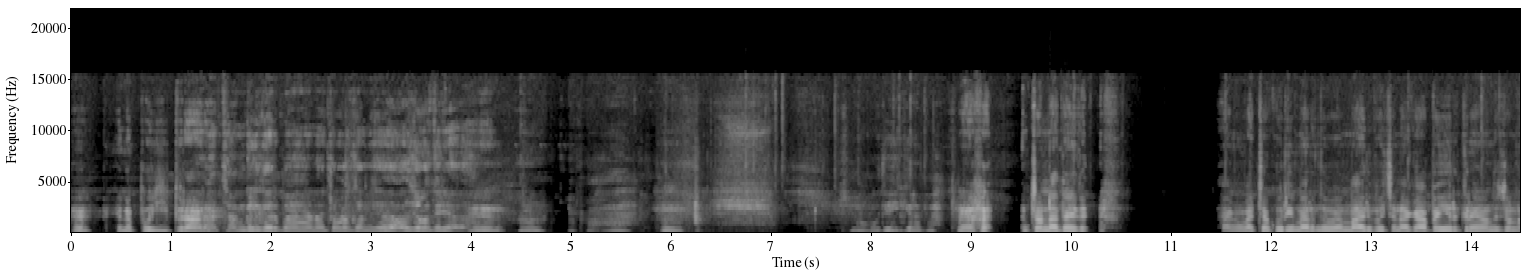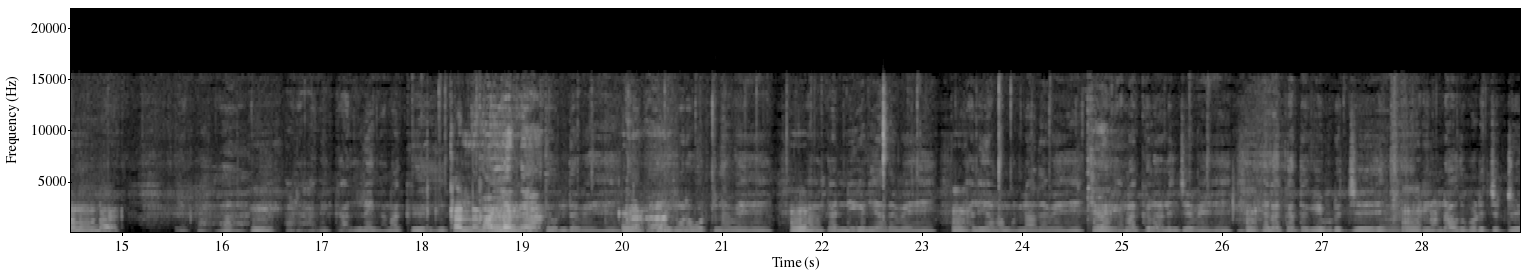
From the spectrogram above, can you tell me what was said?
ஆ? என்ன பொய் பிராடா? சங்கிலி கருப்பேன் நான் சொல்ல தெரிஞ்சது அது சொல்ல தெரியாதா? ம். உதவிக்கிறப்பா சொன்னா தான் இது. அங்கே வச்ச குறி மறந்து மாறி போச்சுனாக்கா அப்போ இருக்கிறேன் வந்து சொல்லணும்ல? கண்ணி கழியாதவன். கல்யாணம் பண்ணாதவன். கணக்குல அழிஞ்சவன். விளக்கத்தை கை பிடிச்சு பன்னெண்டாவது படிச்சுட்டு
